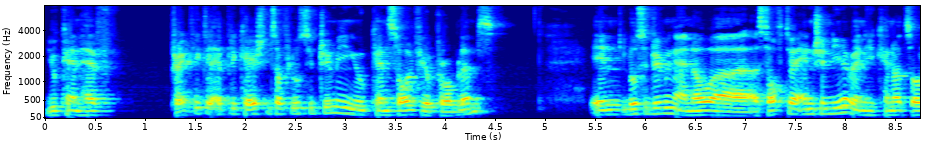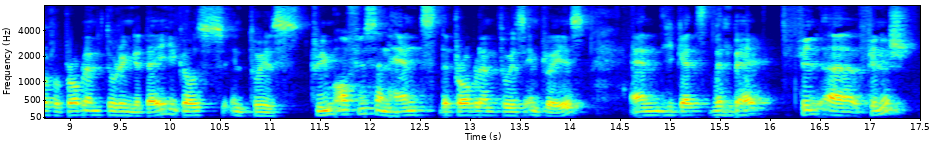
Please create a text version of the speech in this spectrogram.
you can have practical applications of lucid dreaming. You can solve your problems. In lucid dreaming, I know a, a, software engineer, when he cannot solve a problem during the day, he goes into his dream office and hands the problem to his employees, and he gets them back fin- uh, finished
